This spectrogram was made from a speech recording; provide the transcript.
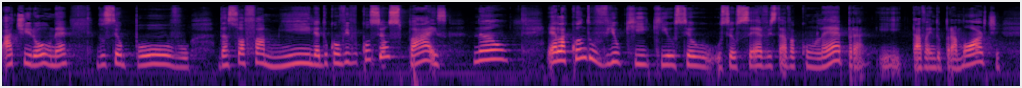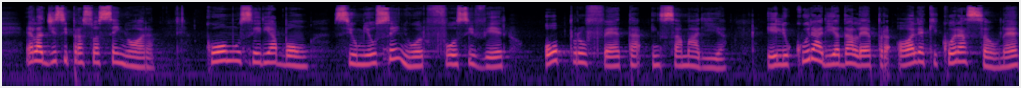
atirou, né, do seu povo, da sua família, do convívio com seus pais. Não, ela quando viu que, que o, seu, o seu servo estava com lepra e estava indo para a morte, ela disse para sua senhora: Como seria bom se o meu senhor fosse ver o profeta em Samaria ele o curaria da lepra. Olha que coração, né?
